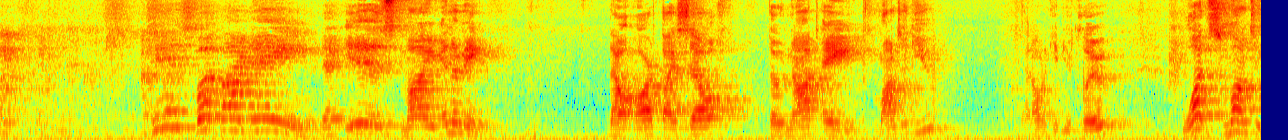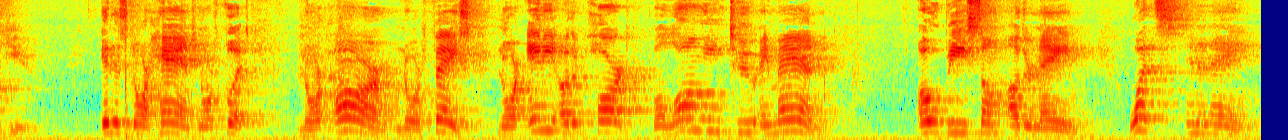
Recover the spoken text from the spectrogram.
here. Tis but thy name that is my enemy. Thou art thyself, though not a Montague. That ought to give you a clue. What's Montague? It is nor hand nor foot, nor arm nor face, nor any other part belonging to a man. Oh, be some other name. What's in a name?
